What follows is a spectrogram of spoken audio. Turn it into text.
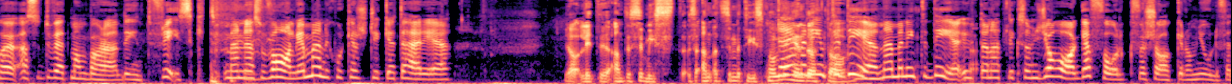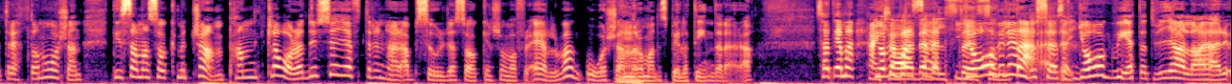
Sjö. Alltså du vet man bara det är inte friskt. Men alltså vanliga människor kanske tycker att det här är Ja, lite antisemist, antisemitism har Nej ingen men inte av. det, nej men inte det utan att liksom jaga folk för saker de gjorde för 13 år sedan. Det är samma sak med Trump. Han klarade sig efter den här absurda saken som var för 11 år sedan när de hade spelat in det där. Så att, jag, men, Han jag vill bara klarade säga, väl sig Jag vill ändå sådär. säga så här, jag vet att vi alla här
